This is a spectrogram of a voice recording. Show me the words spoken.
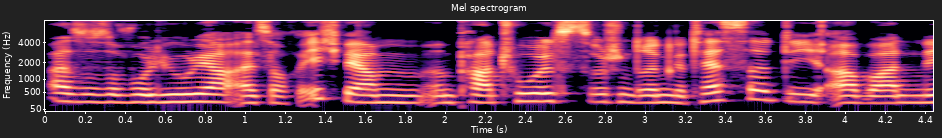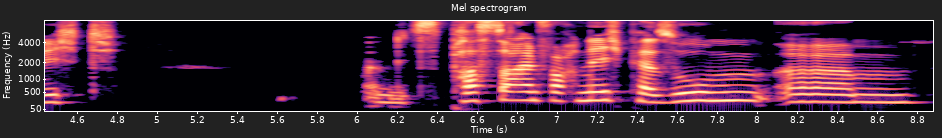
Also sowohl Julia als auch ich. Wir haben ein paar Tools zwischendrin getestet, die aber nicht. Das passt einfach nicht. Per Zoom ähm,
